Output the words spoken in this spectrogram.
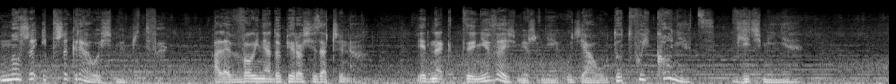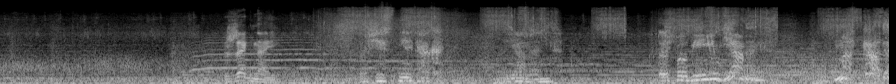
Może i przegrałyśmy bitwę, ale wojna dopiero się zaczyna. Jednak ty nie weźmiesz w niej udziału. To twój koniec, Wiedźminie. Żegnaj. Coś jest nie tak. Diament. Ktoś podmienił diament. Maskadę!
